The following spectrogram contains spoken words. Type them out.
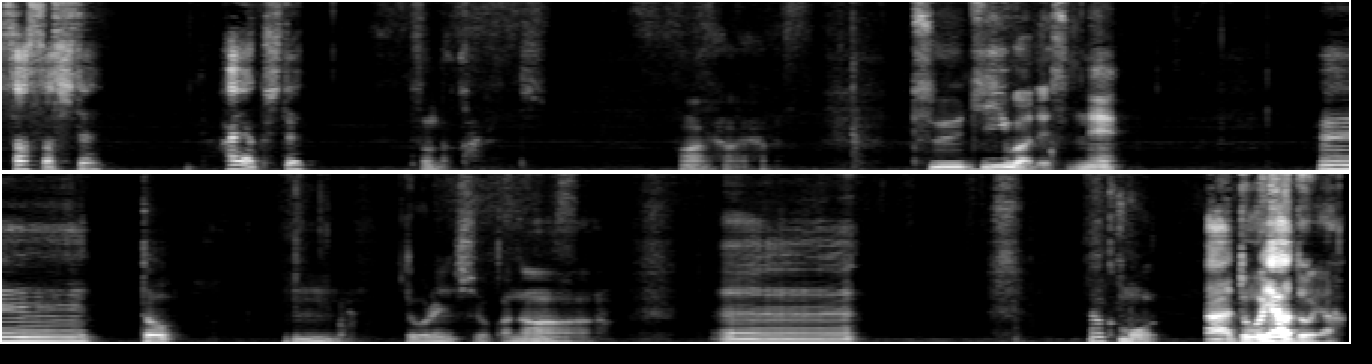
さっさして早くしてそんな感じ。はいはいはい。次はですね。えー、っとうんどれにしようかな。えー、なんかもうあどやどや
